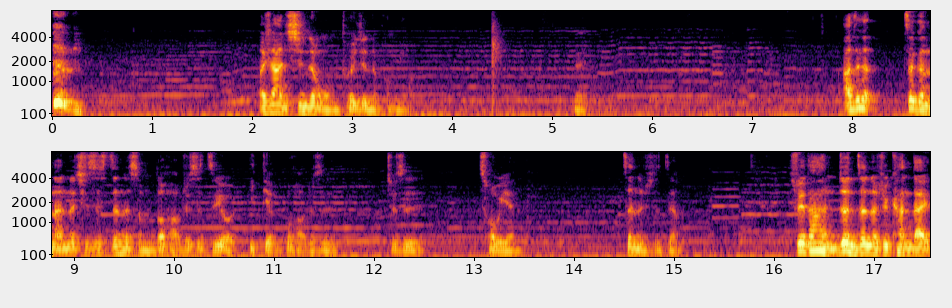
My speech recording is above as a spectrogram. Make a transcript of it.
而且他很信任我们推荐的朋友，对，啊这个。这个男的其实真的什么都好，就是只有一点不好，就是就是抽烟，真的就是这样。所以他很认真的去看待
